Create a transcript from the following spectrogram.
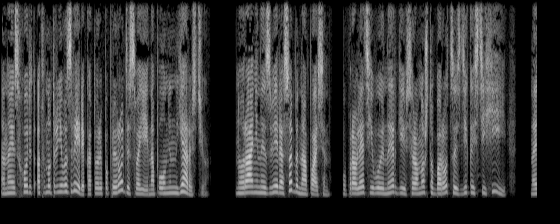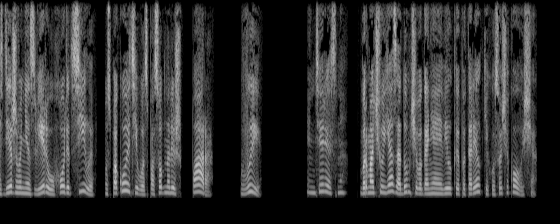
Она исходит от внутреннего зверя, который по природе своей наполнен яростью. Но раненый зверь особенно опасен. Управлять его энергией все равно, что бороться с дикой стихией. На сдерживание зверя уходят силы. Успокоить его способна лишь пара. Вы. Интересно. Бормочу я, задумчиво гоняя вилкой по тарелке кусочек овоща.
